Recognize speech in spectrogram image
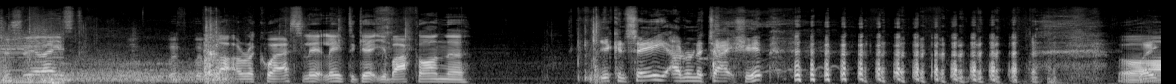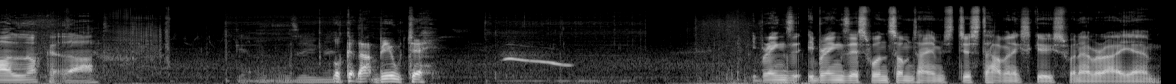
Just realised we've, we've got a request lately to get you back on the You can see I run a tight ship. Oh, Wait. look at that. Get a little zoom in. Look at that beauty. He brings he brings this one sometimes just to have an excuse whenever I um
